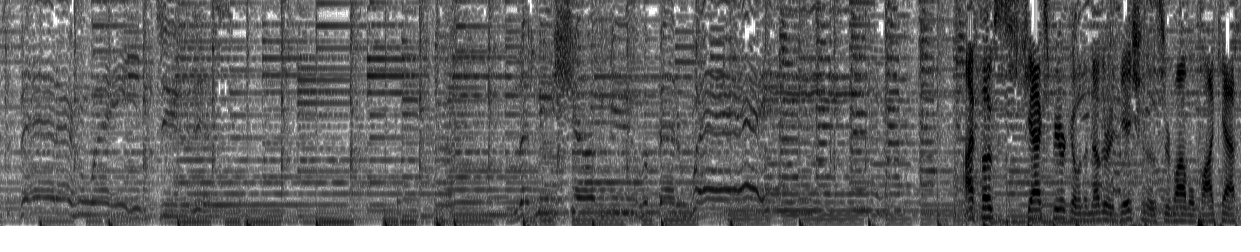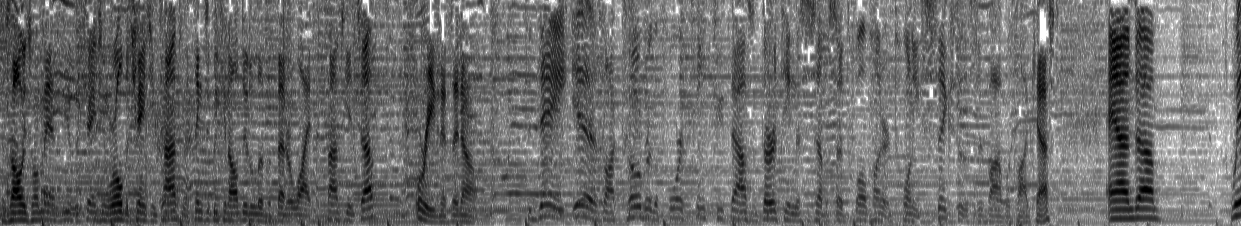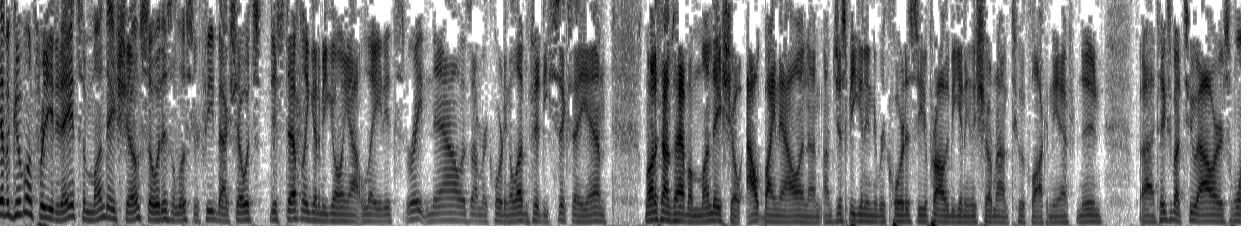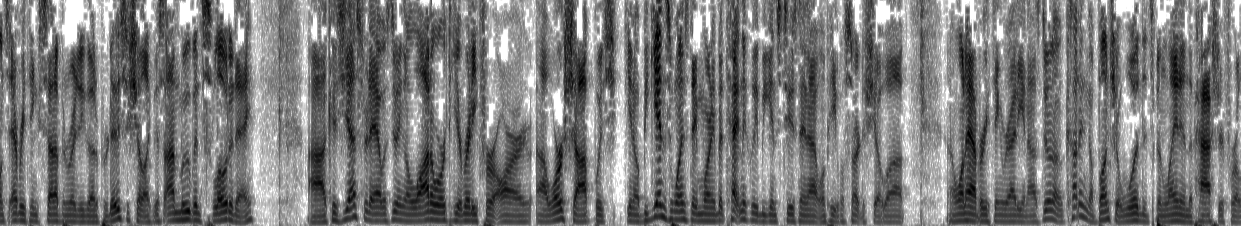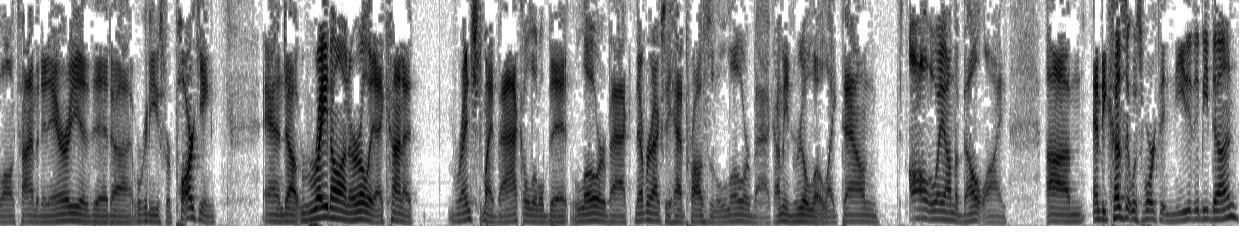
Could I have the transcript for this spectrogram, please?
there's a better way to do this. Let me show you a better way. Hi, folks. This is Jack Spirko with another edition of the Survival Podcast. As always, one man's view of the changing world, the changing times, and the things that we can all do to live a better life if times get tough, or even if they don't. Today is October the 14th, 2013. This is episode 1226 of the Survival Podcast. And um, we have a good one for you today. It's a Monday show, so it is a listener feedback show. It's it's definitely going to be going out late. It's right now as I'm recording 11:56 a.m. A lot of times I have a Monday show out by now, and I'm, I'm just beginning to record it, so you'll probably be getting the show around two o'clock in the afternoon. Uh, it takes about two hours once everything's set up and ready to go to produce a show like this. I'm moving slow today because yesterday I was doing a lot of work to get ready for our uh, workshop, which you know begins Wednesday morning, but technically begins Tuesday night when people start to show up. I want to have everything ready. And I was doing a, cutting a bunch of wood that's been laying in the pasture for a long time in an area that uh, we're going to use for parking. And uh, right on early, I kind of wrenched my back a little bit, lower back. Never actually had problems with the lower back. I mean, real low, like down all the way on the belt line. Um, and because it was work that needed to be done,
